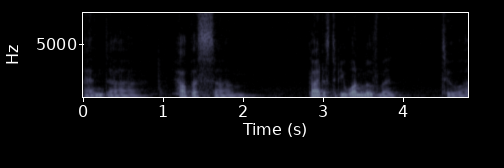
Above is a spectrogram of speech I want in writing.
and uh, help us um, guide us to be one movement to, uh,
